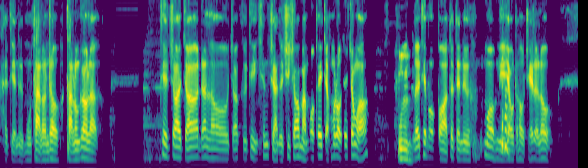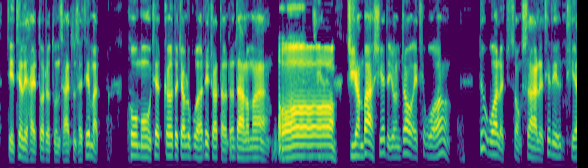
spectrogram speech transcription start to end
hay tiền được mua thả lon đâu thả lon gâu là thế cho cho đã lâu cho cứ tiền sinh sản rồi chỉ cho mà mua phê chẳng mất rồi cho chống đó ừ. lấy thêm một bò tôi tiền được mua nỉ dầu đầu chế là lâu. Thì thế là hai tôi được tuần sai tuần sai thế mà hồ mô thế cơ tôi cho lúc bữa đi cho tờ đơn ta lắm mà. Ồ. Chỉ làm ba xe để dùng rau ấy thế quá tức quá là sòng sai là thế liền thế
